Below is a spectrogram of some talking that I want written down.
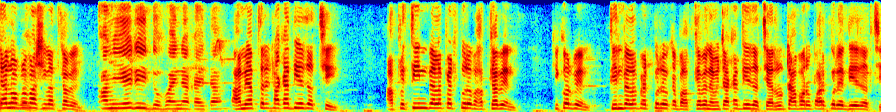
কেন আপনি বাসি ভাত খাবেন? আমি এরই দোপাই না খাইতাম। আমি আপনার টাকা দিয়ে যাচ্ছি। আপনি তিন বেলা পেট করে ভাত খাবেন? কি করবেন? তিন বেলা পেট করে ভাত খাবেন আমি টাকা দিয়ে যাচ্ছি আর ওটা আবারও পার করে দিয়ে যাচ্ছি।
